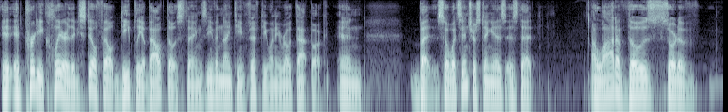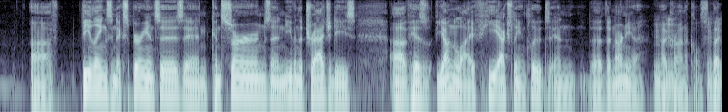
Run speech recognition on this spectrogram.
it's it pretty clear that he still felt deeply about those things, even 1950 when he wrote that book. And but so what's interesting is is that a lot of those sort of uh, feelings and experiences and concerns and even the tragedies of his young life he actually includes in the, the Narnia uh, Chronicles. But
